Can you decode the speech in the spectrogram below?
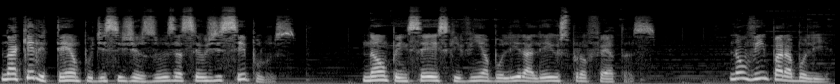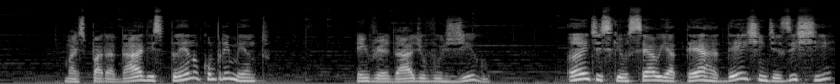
Naquele tempo disse Jesus a seus discípulos: Não penseis que vim abolir a lei os profetas. Não vim para abolir, mas para dar-lhes pleno cumprimento. Em verdade eu vos digo Antes que o céu e a terra deixem de existir,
